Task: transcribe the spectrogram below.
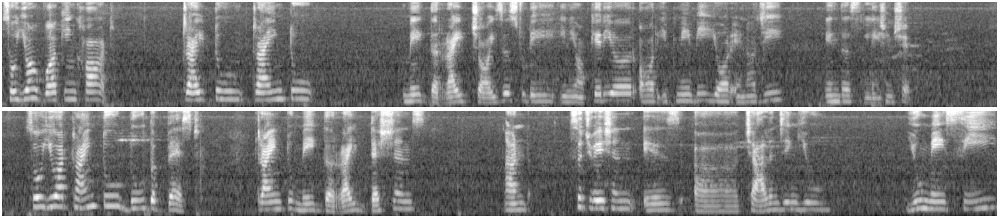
So you're working hard try to trying to make the right choices today in your career or it may be your energy in this relationship. So you are trying to do the best trying to make the right decisions and situation is uh, challenging you you may see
